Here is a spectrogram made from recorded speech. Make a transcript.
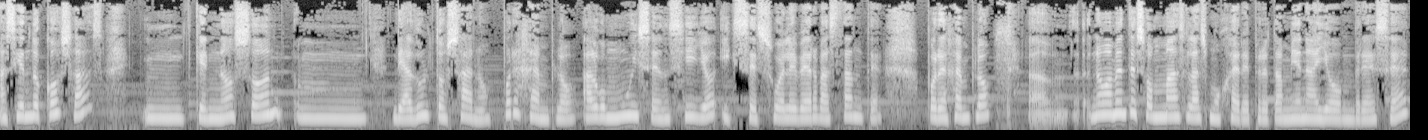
haciendo cosas mm, que no son mm, de adulto sano. Por ejemplo, algo muy sencillo y se suele ver bastante. Por ejemplo, ah, normalmente son más las mujeres, pero también hay hombres ¿eh?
